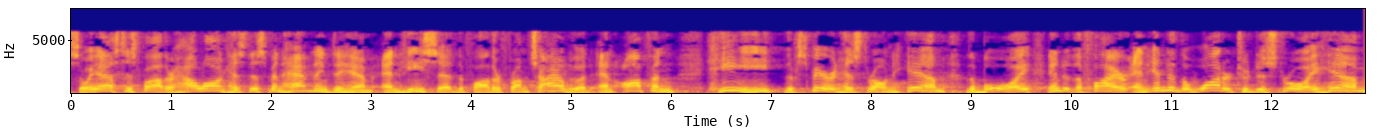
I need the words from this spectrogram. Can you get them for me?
So he asked his father, how long has this been happening to him? And he said, the father, from childhood. And often he, the Spirit, has thrown him, the boy, into the fire and into the water to destroy him,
